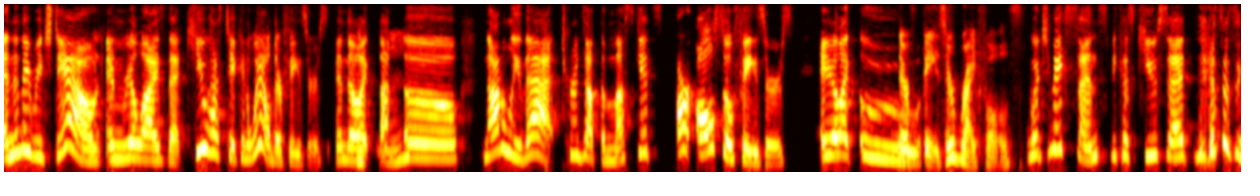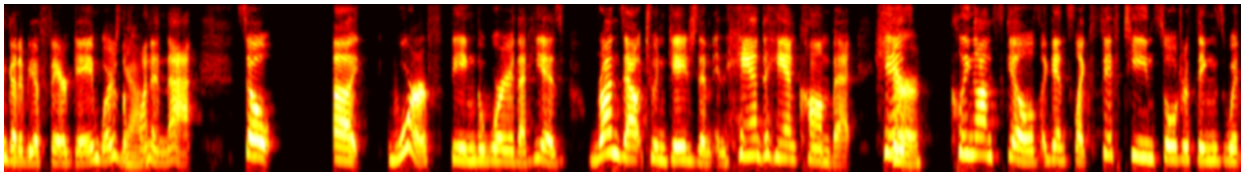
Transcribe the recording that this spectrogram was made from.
And then they reach down and realize that Q has taken away all their phasers. And they're like, uh Mhm. oh. Not only that, turns out the muskets are also phasers. And you're like, ooh. They're phaser rifles. which makes sense because Q said this isn't going to be a fair game. Where's the Yeah. fun in that? So, uh, Worf, being the warrior that he is, runs out to engage them in hand-to-hand combat. His Sure. Klingon skills against like 15 soldier things with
